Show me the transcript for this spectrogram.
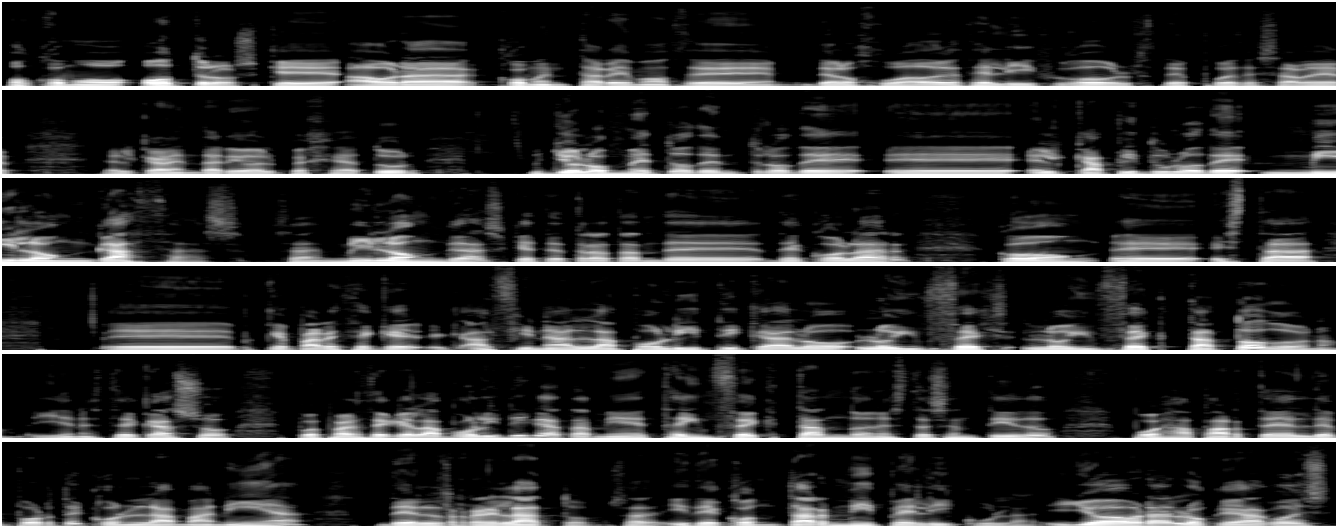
o como otros que ahora comentaremos de, los jugadores de Leaf Golf después de saber el calendario del PGA Tour, yo los meto dentro de el capítulo de milongazas, milongas que te tratan de, de colar con esta eh, que parece que al final la política lo, infecta todo, ¿no? Y en este caso, pues parece que la política también está infectando en este sentido, pues aparte del deporte, con la manía del relato ¿sabes? y de contar mi película. Y yo ahora lo que hago es,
